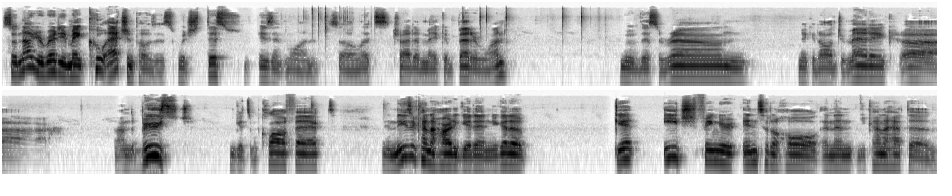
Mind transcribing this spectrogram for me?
So now you're ready to make cool action poses, which this isn't one. So let's try to make a better one. Move this around, make it all dramatic. Ah, I'm the beast. Get some claw effect. And these are kind of hard to get in. You gotta get each finger into the hole and then you kind of have to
